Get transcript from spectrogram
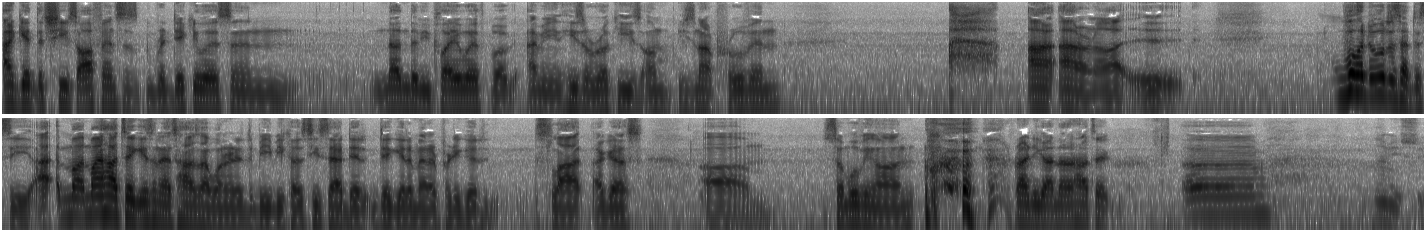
I get the Chiefs' offense is ridiculous and nothing to be played with, but I mean he's a rookie. He's un, he's not proven. I I don't know. It, we'll we'll just have to see. I, my my hot take isn't as high as I wanted it to be because T Sav did did get him at a pretty good slot, I guess. Um, so moving on, Ryan, you got another hot take? Um, let me see.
